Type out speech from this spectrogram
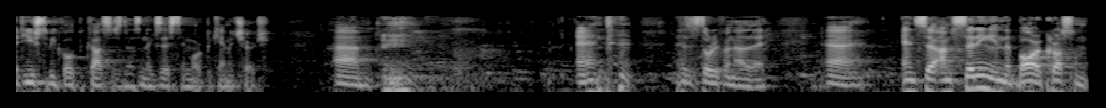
it used to be called Picasso's, doesn't exist anymore. It became a church. Um, and there's a story for another day. Uh, and so I'm sitting in the bar across from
